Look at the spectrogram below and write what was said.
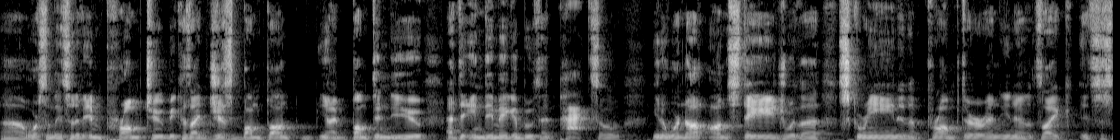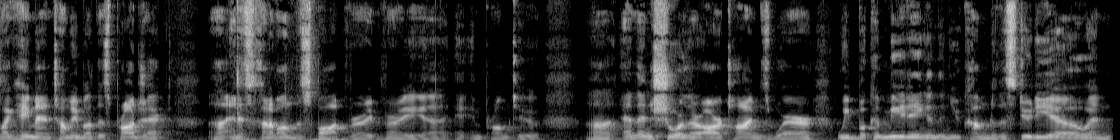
uh, or something sort of impromptu because I just bumped on, you know, I bumped into you at the Indie Mega booth at PAX. So, you know, we're not on stage with a screen and a prompter. And, you know, it's like, it's just like, hey, man, tell me about this project. Uh, and it's kind of on the spot, very, very uh, impromptu. Uh, and then, sure, there are times where we book a meeting, and then you come to the studio, and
